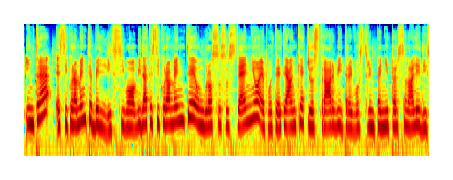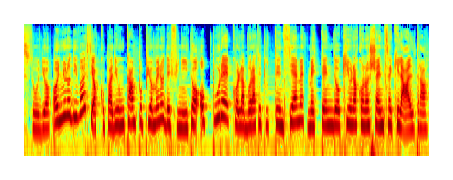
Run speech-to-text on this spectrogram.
in tre è sicuramente bellissimo, vi date sicuramente un grosso sostegno e potete anche giostrarvi tra i vostri impegni personali e di studio. Ognuno di voi si occupa di un campo più o meno definito oppure collaborate tutte insieme mettendo chi una conoscenza e chi l'altra.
